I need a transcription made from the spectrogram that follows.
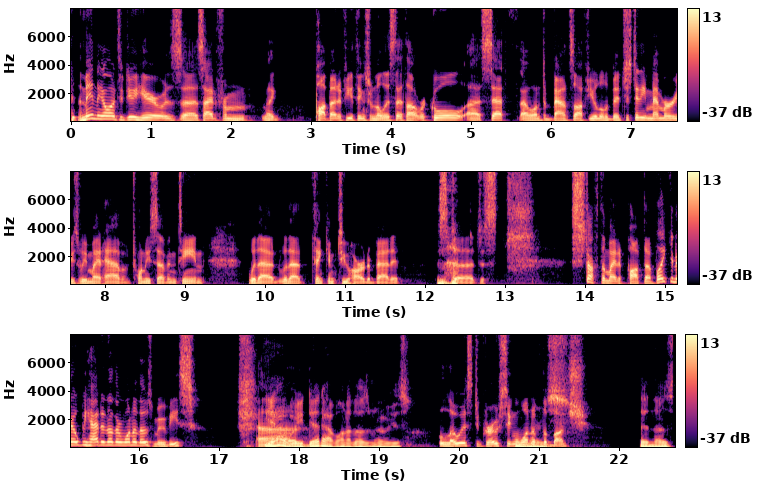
The main thing I wanted to do here was, uh, aside from like pop out a few things from the list I thought were cool. Uh, Seth, I want to bounce off you a little bit. Just any memories we might have of 2017, without without thinking too hard about it. Just uh, just stuff that might have popped up. Like you know, we had another one of those movies. Yeah, Uh, we did have one of those movies. lowest grossing one of the bunch. Then those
